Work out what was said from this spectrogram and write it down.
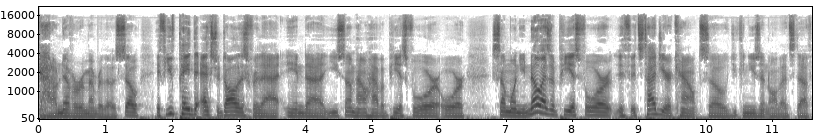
God, I'll never remember those. So if you've paid the extra dollars for that and uh, you somehow have a PS4 or someone you know has a PS4, if it's tied to your account, so you can use it and all that stuff.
